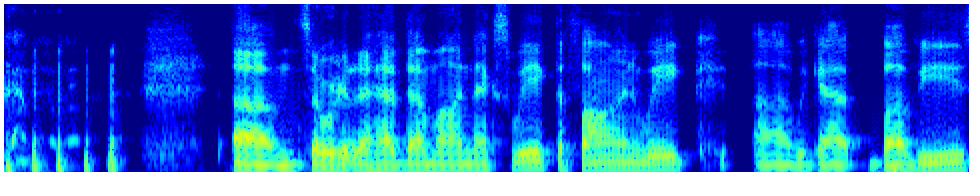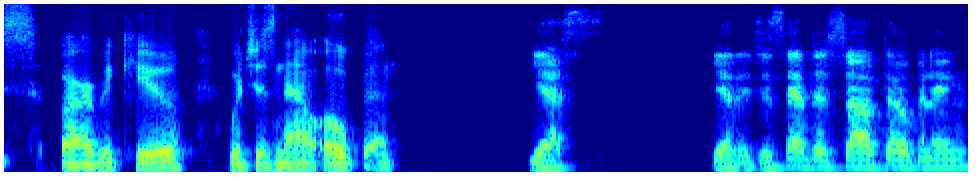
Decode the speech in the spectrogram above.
um, so we're gonna have them on next week. The following week, uh, we got Bubby's Barbecue, which is now open. Yes. Yeah, they just had their soft opening.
